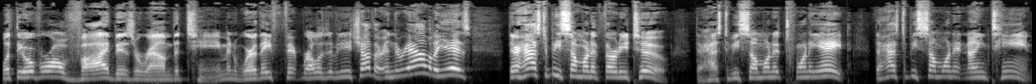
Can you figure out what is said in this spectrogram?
what the overall vibe is around the team, and where they fit relative to each other. And the reality is, there has to be someone at 32. There has to be someone at 28. There has to be someone at 19.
